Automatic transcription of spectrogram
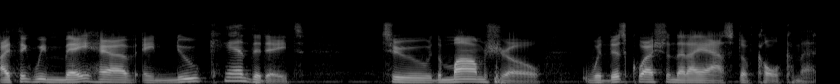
I think we may have a new candidate to the Mom Show with this question that I asked of Cole Kmet.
